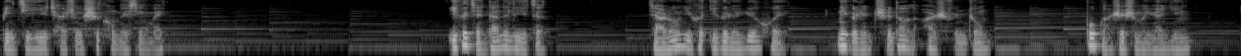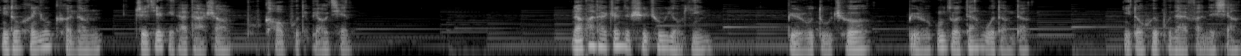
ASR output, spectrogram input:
并极易产生失控的行为。一个简单的例子：假如你和一个人约会，那个人迟到了二十分钟，不管是什么原因。你都很有可能直接给他打上不靠谱的标签，哪怕他真的事出有因，比如堵车，比如工作耽误等等，你都会不耐烦的想：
